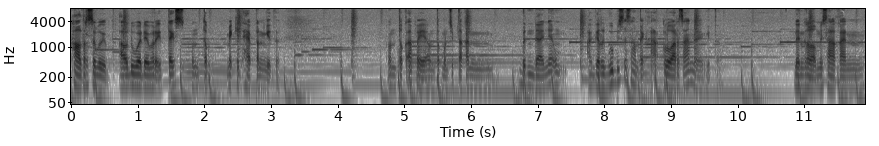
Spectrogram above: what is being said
hal tersebut. I'll do whatever it takes untuk make it happen gitu. Untuk apa ya? Untuk menciptakan bendanya agar gue bisa sampai keluar sana gitu. Dan kalau misalkan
